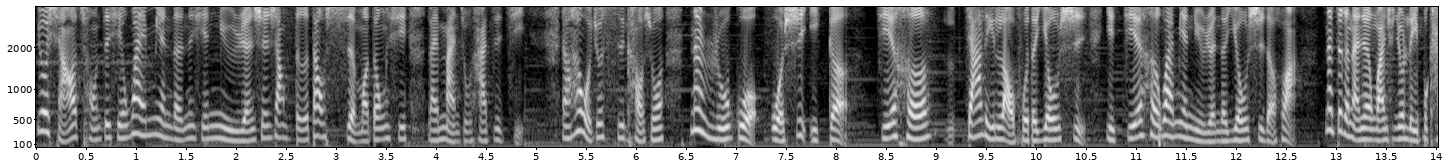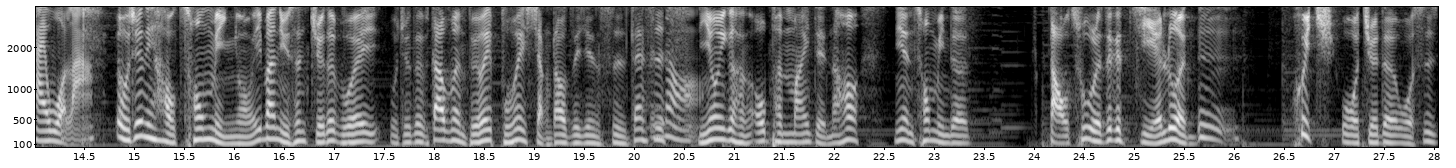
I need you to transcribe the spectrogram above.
又想要从这些外面的那些女人身上得到什么东西来满足他自己？然后我就思考说，那如果我是一个结合家里老婆的优势，也结合外面女人的优势的话。那这个男人完全就离不开我啦！我觉得你好聪明哦，一般女生绝对不会，我觉得大部分不会不会想到这件事，但是你用一个很 open minded，然后你很聪明的导出了这个结论，嗯，which 我觉得我是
